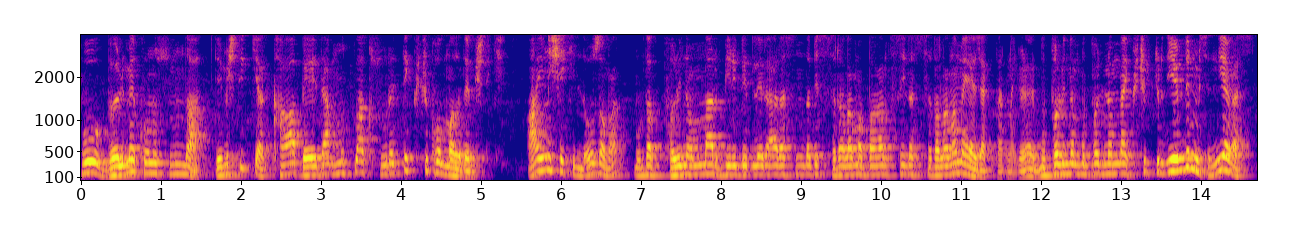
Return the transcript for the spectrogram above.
bu bölme konusunda demiştik ya k b'den mutlak surette küçük olmalı demiştik. Aynı şekilde o zaman burada polinomlar birbirleri arasında bir sıralama bağıntısıyla sıralanamayacaklarına göre yani bu polinom bu polinomdan küçüktür diyebilir misin? Diyemezsin.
